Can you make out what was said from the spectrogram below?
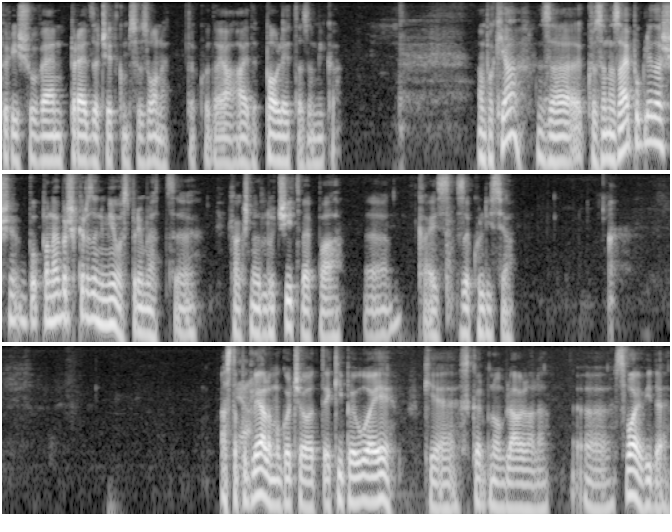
prišel ven pred začetkom sezone. Tako da, ja, ajde, pol leta zamika. Ampak ja, za, ko za nazaj pogledaš, bo pa najbrž kar zanimivo spremljati, eh, kakšne odločitve pa eh, kaj iz zakulisja. A sta Ja. pogledala mogoče od ekipe UAE, ki je skrbno objavljala uh, svoje videe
